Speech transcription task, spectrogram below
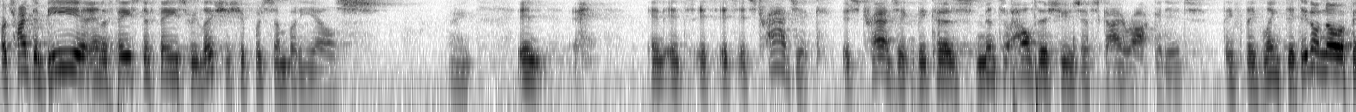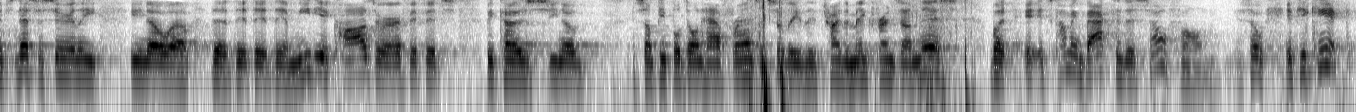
or trying to be in a face to face relationship with somebody else, right? And and it's, it's, it's, it's tragic. It's tragic because mental health issues have skyrocketed. They've, they've linked it. They don't know if it's necessarily, you know, uh, the, the, the, the, immediate cause or if, if it's because, you know, some people don't have friends and so they, they try to make friends on this. But it, it's coming back to this cell phone. So if you can't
